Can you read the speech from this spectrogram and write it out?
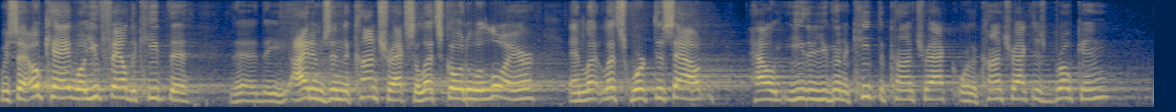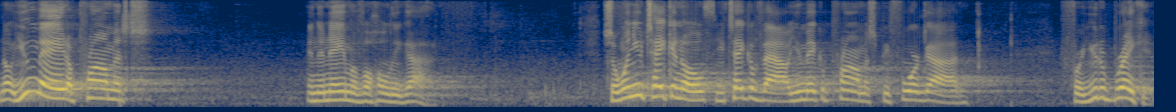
We say, okay, well, you failed to keep the, the, the items in the contract, so let's go to a lawyer and let, let's work this out how either you're going to keep the contract or the contract is broken. No, you made a promise in the name of a holy God. So when you take an oath, you take a vow, you make a promise before God, for you to break it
